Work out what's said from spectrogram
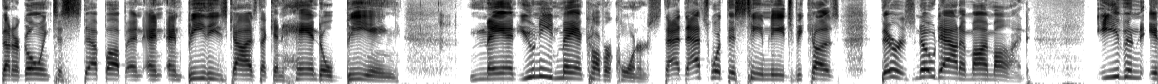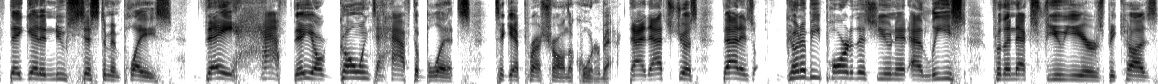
that are going to step up and, and, and be these guys that can handle being man you need man cover corners. That that's what this team needs because there is no doubt in my mind even if they get a new system in place they have they are going to have to blitz to get pressure on the quarterback. That that's just that is going to be part of this unit at least for the next few years because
